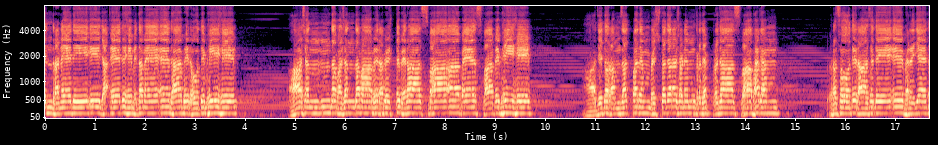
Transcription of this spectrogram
इन्द्रनेदीज एदिहि मितमेधाभिरोतिभिः आशन्दमशन्दमाभिरभिष्टिभिरास्वापे स्वापिभिः आजितुरम् सत्पदिम् विश्वदर्शनिम् कृति प्रजा स्वाभगम्। रसोतिराशतेभिर्येत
